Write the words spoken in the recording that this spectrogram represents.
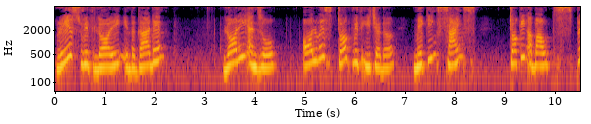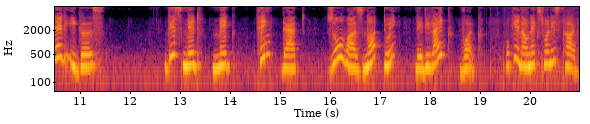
raced with Laurie in the garden. Laurie and Jo always talked with each other, making signs, talking about spread eagles. This made Meg think that Jo was not doing ladylike work. Okay, now next one is third.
